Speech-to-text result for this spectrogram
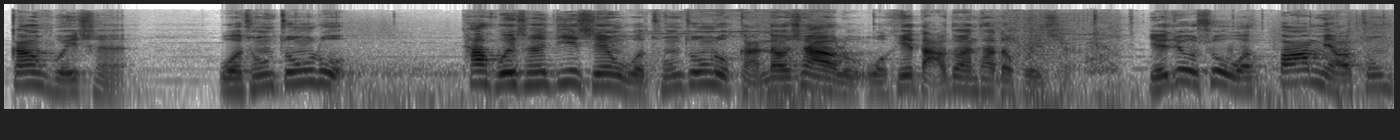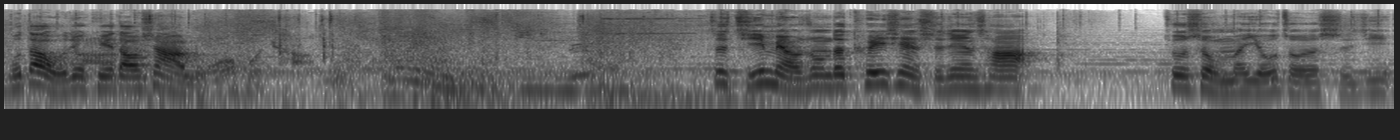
刚回城，我从中路，他回城第一时间，我从中路赶到下路，我可以打断他的回城。也就是说，我八秒钟不到，我就可以到下路。这几秒钟的推线时间差，就是我们游走的时机。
